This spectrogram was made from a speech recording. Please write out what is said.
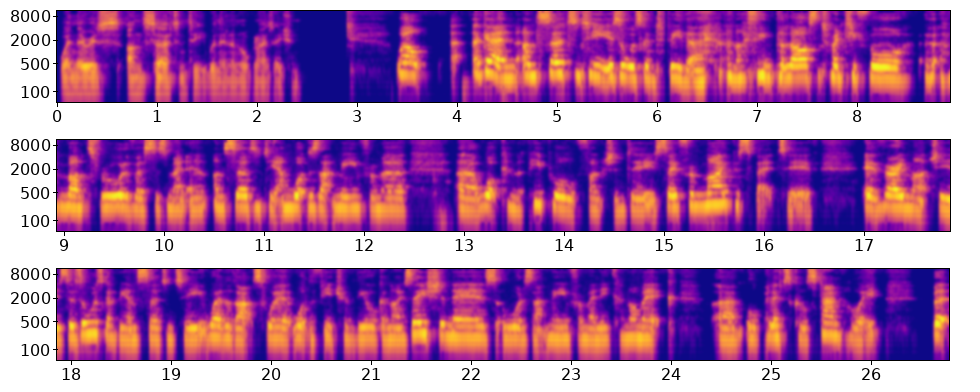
when there is uncertainty within an organization? Well, again, uncertainty is always going to be there. And I think the last 24 uh, months for all of us has meant uncertainty. And what does that mean from a uh, what can the people function do? So, from my perspective, it very much is there's always going to be uncertainty, whether that's where what the future of the organization is, or what does that mean from an economic um, or political standpoint. But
